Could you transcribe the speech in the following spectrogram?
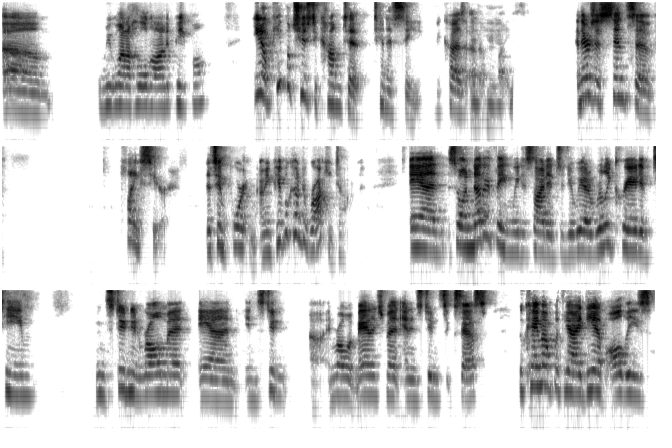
Um, we want to hold on to people. You know, people choose to come to Tennessee because of mm-hmm. the place. And there's a sense of place here that's important. I mean, people come to Rocky Top. And so another thing we decided to do, we had a really creative team in student enrollment and in student uh, enrollment management and in student success who came up with the idea of all these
